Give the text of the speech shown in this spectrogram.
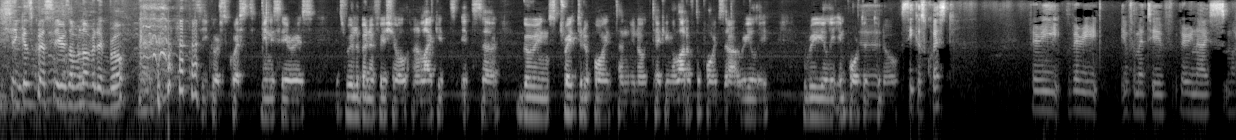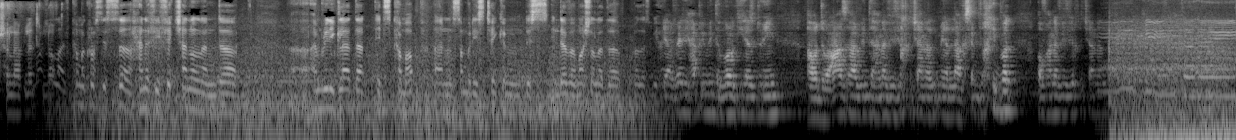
Seeker's Quest series, I'm loving it, bro. Seeker's Quest miniseries. It's really beneficial, and I like it. It's uh, going straight to the point, and you know, taking a lot of the points that are really, really important to know. Seeker's Quest. Very, very informative, very nice. Mashallah, I've learned a lot. I've come across this uh, Hanafi fiqh channel and uh, uh, I'm really glad that it's come up and somebody's taken this endeavor, mashallah, the brothers behind. We are very happy with the work he is doing. Our du'as are with the Hanafi fiqh channel. May Allah accept the khidmat of Hanafi fiqh channel.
